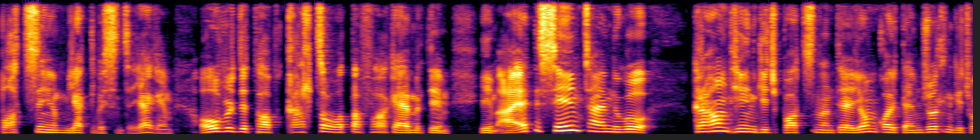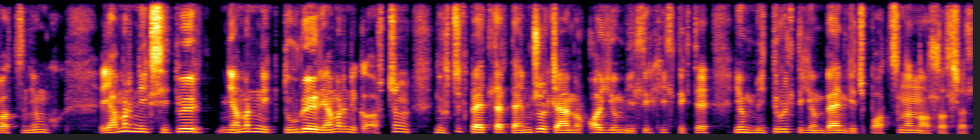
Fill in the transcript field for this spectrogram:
бодсон юм яг байсан за яг юм over the top галзуу what the fuck амар тийм юм at the same time нөгөө ground хийн гэж бодсон нь те юм гой дамжуулна гэж бодсон юм ямар нэг сэдвэр ямар нэг дүрээр ямар нэг орчин нөхцөл байдлаар дамжуулж амар гоё юм илэрхийлдэг те юм мэдрүүлдэг юм байна гэж бодсон нь олол шал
